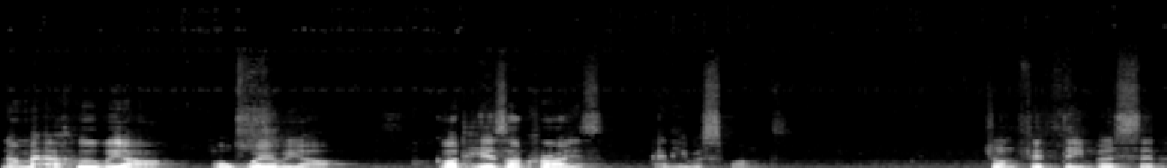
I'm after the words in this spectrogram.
No matter who we are or where we are, God hears our cries and He responds. John 15, verse 7.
